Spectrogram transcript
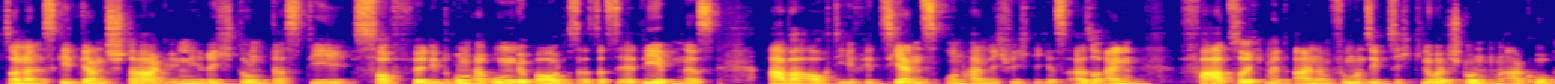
sondern es geht ganz stark in die Richtung, dass die Software, die drumherum gebaut ist, also das Erlebnis, aber auch die Effizienz unheimlich wichtig ist. Also ein Fahrzeug mit einem 75 Kilowattstunden Akku,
